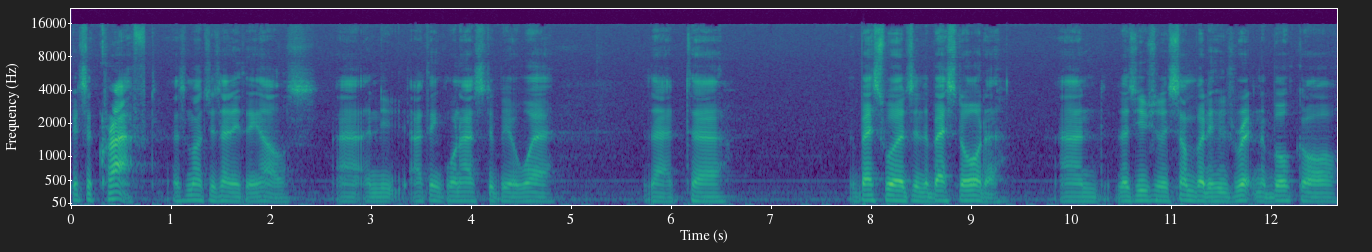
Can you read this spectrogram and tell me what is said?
it's a craft as much as anything else. Uh, and you, I think one has to be aware that uh, the best words in the best order. And there's usually somebody who's written a book or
